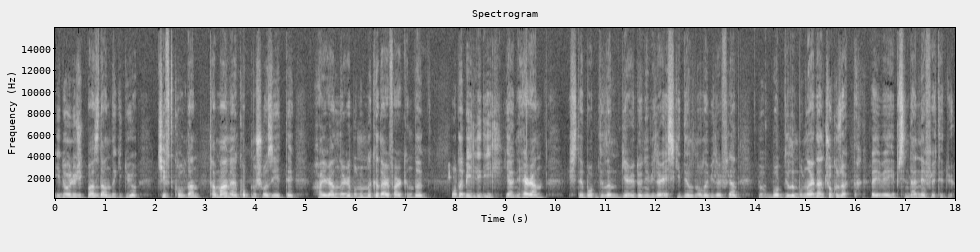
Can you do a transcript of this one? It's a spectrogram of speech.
ideolojik bazdan da gidiyor. Çift koldan tamamen kopmuş vaziyette hayranları bunun ne kadar farkında o da belli değil. Yani her an işte Bob Dylan geri dönebilir, eski Dylan olabilir filan. Bob Dylan bunlardan çok uzakta ve, ve hepsinden nefret ediyor.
